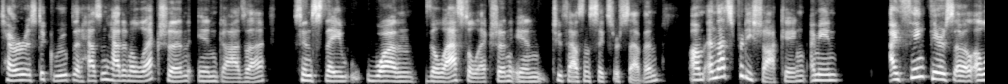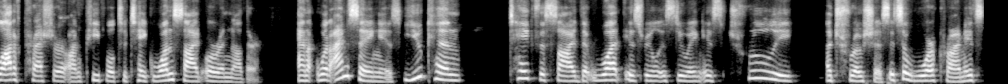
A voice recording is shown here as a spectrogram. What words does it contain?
terroristic group that hasn't had an election in Gaza since they won the last election in 2006 or 7. Um, and that's pretty shocking. I mean, I think there's a, a lot of pressure on people to take one side or another. And what I'm saying is, you can take the side that what Israel is doing is truly atrocious. It's a war crime. It's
